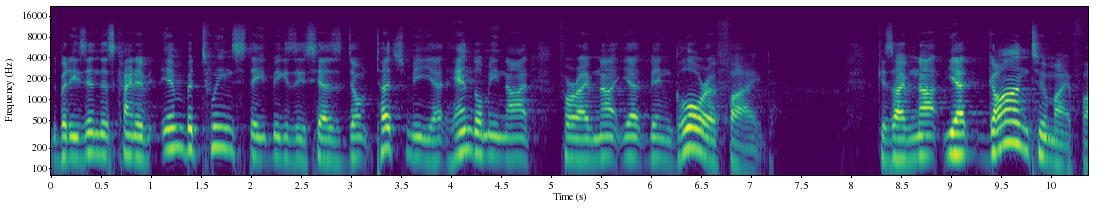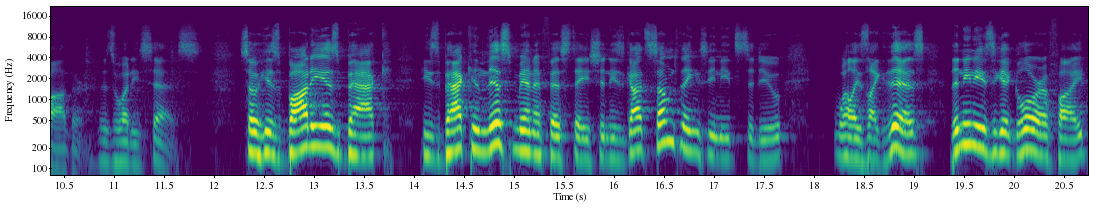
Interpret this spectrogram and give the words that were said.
but he's in this kind of in between state because he says, Don't touch me yet, handle me not, for I've not yet been glorified because I've not yet gone to my Father, is what he says. So his body is back. He's back in this manifestation. He's got some things he needs to do while he's like this. Then he needs to get glorified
